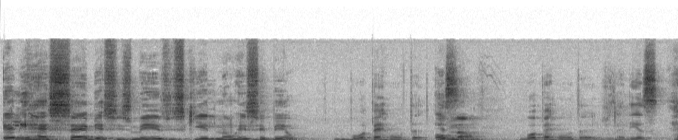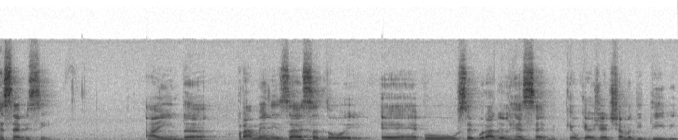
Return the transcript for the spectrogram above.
Ele recebe esses meses que ele não recebeu? Boa pergunta. Ou não? Boa pergunta, José Dias. Recebe sim. Ainda para amenizar essa dor, é, o segurado ele recebe, que é o que a gente chama de DIB,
